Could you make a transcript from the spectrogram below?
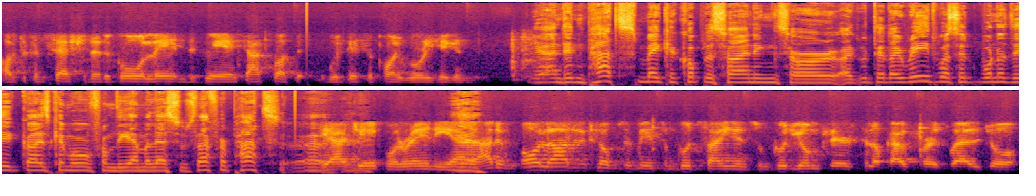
of the concession of the goal late in the day, that's what will disappoint Ruaidhrí Higgins. Yeah, and didn't Pats make a couple of signings, or uh, did I read? Was it one of the guys came over from the MLS? Was that for Pats? Uh, yeah, Jake Mulraney. Yeah, yeah. All a lot of the clubs have made some good signings, some good young players to look out for as well, Joe.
